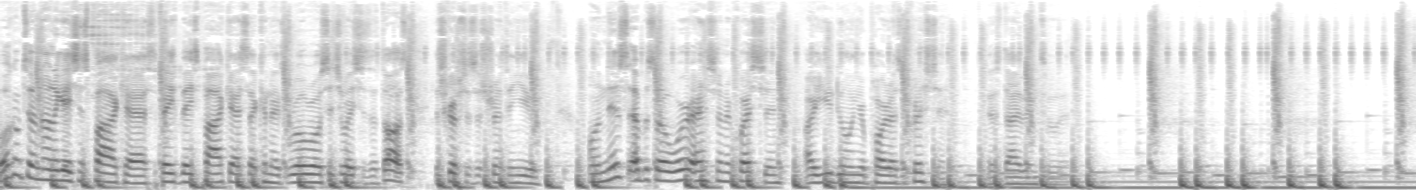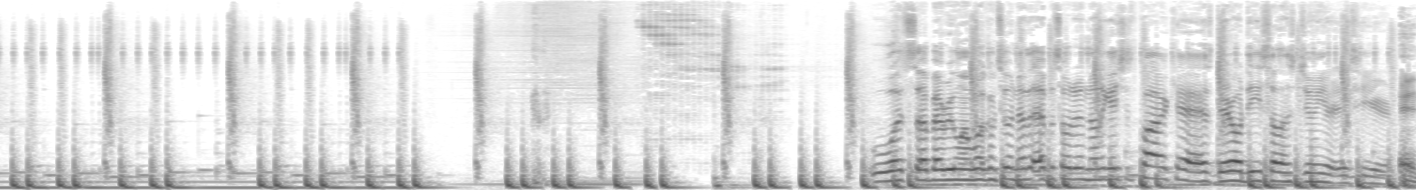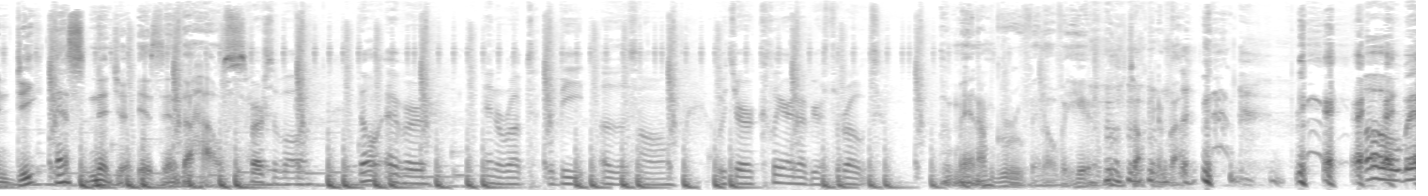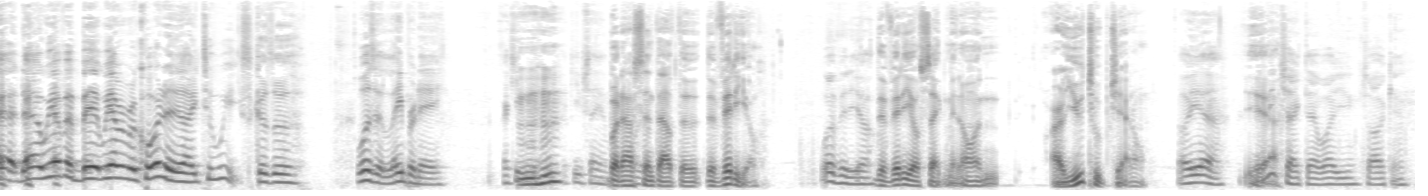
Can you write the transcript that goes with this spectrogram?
Welcome to the No Negations Podcast, a faith-based podcast that connects real-world situations and thoughts, the scriptures to strengthen you. On this episode, we're answering the question, are you doing your part as a Christian? Let's dive into it. What's up, everyone? Welcome to another episode of the No Negations Podcast. Darrell D. Sullins Jr. is here. And DS Ninja is in the house. First of all, don't ever interrupt the beat of the song with your clearing of your throat. Look, man, I'm grooving over here. What are you talking about? oh man, Dad, we haven't been we haven't recorded in like two weeks because of what was it Labor Day? I keep mm-hmm. I keep saying. but I sent out the, the video, what video? the video segment on our YouTube channel. Oh yeah, Let Yeah. me check that while you talking.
